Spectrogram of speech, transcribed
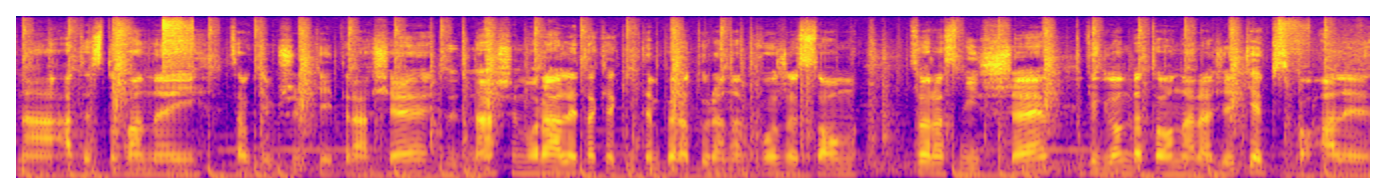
na atestowanej, całkiem szybkiej trasie. Nasze morale, tak jak i temperatura na dworze są coraz niższe. Wygląda to na razie kiepsko, ale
